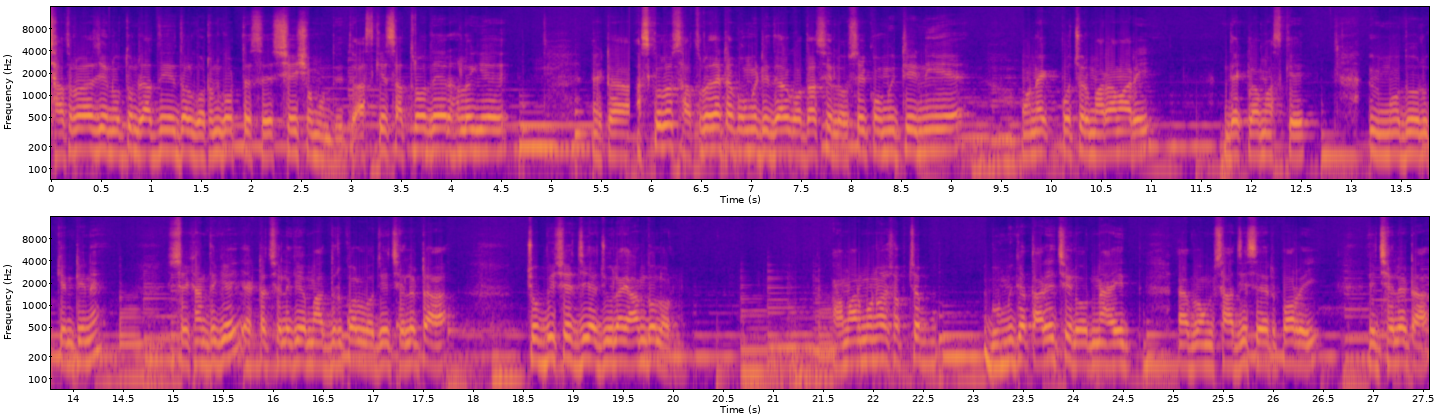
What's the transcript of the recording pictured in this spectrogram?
ছাত্ররা যে নতুন রাজনৈতিক দল গঠন করতেছে সেই সম্বন্ধে। তো আজকে ছাত্রদের হলো গিয়ে একটা আজকে হলো ছাত্রদের একটা কমিটি দেওয়ার কথা ছিল। সেই কমিটি নিয়ে অনেক প্রচুর মারামারি দেখলাম আজকে মধুর ক্যান্টিনে। সেখান থেকে একটা ছেলেকে মারধর করল। যে ছেলেটা চব্বিশে যে জুলাই আন্দোলন, আমার মনে হয় সবচেয়ে ভূমিকা তারই ছিল নাহিদ এবং সাজিসের পরেই এই ছেলেটা,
